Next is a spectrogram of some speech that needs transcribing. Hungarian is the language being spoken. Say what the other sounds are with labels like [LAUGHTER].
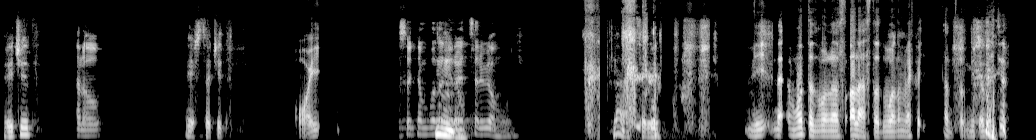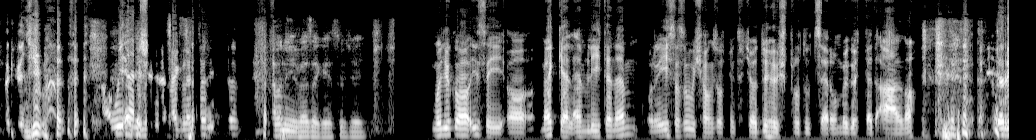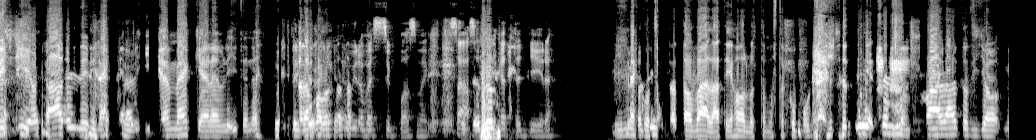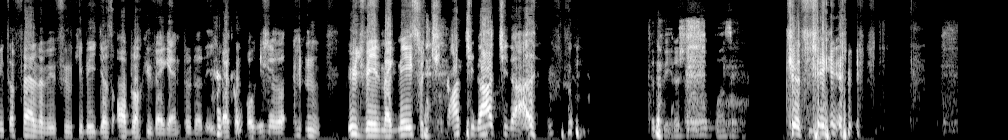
Ricsit. Hello. És Szecsit. Oj. Az, hogy nem volt annyira hmm. egyszerű amúgy? Nem egyszerű. [LAUGHS] Mi? Ne, mondtad volna, azt aláztad volna meg, hogy nem tudom, mit a beszéltek könnyűben. Úgy elsőre meg lett szerintem. van írva az egész, úgyhogy... Mondjuk a, izé, a meg kell említenem, a rész az úgy hangzott, mint hogyha a dühös produceron mögötted állna. a Ricsi ott áll, meg kell, igen, meg kell említenem. Újra vesszük, basz meg. 122 gyére. Így megkocogtatta a vállát, én hallottam azt a kopogást. [LAUGHS] Nem tudom, vállát, az így a, mint a felvevő fülkébe, így az ablaküvegen, tudod, így bekopog, és ez a [CLEARS THROAT] ügyvéd megnéz, hogy csinál, csinál, csinál. Kötvére sem Kötvére.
